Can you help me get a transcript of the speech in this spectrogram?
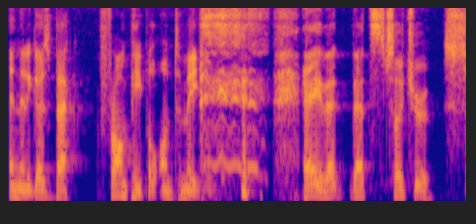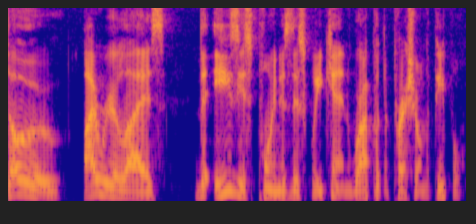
and then it goes back from people onto me. Hey, that that's so true. So I realize the easiest point is this weekend where I put the pressure on the people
